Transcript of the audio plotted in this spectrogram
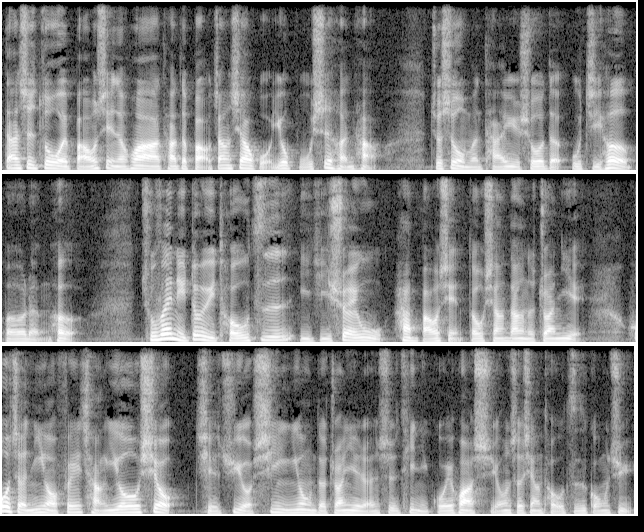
但是作为保险的话，它的保障效果又不是很好，就是我们台语说的“无几鹤不冷鹤”。除非你对于投资以及税务和保险都相当的专业。或者你有非常优秀且具有信用的专业人士替你规划使用这项投资工具，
